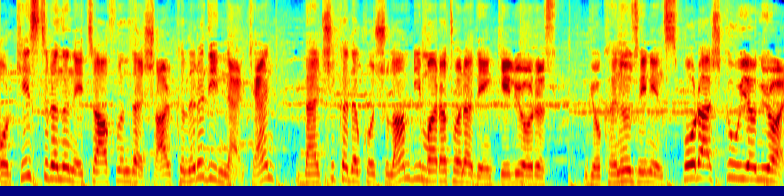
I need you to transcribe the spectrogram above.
Orkestranın etrafında şarkıları dinlerken Belçika'da koşulan bir maratona denk geliyoruz. Gökhan Özen'in spor aşkı uyanıyor.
